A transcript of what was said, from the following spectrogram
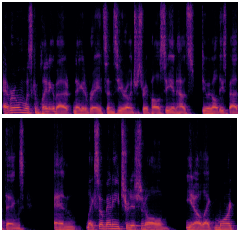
everyone was complaining about negative rates and zero interest rate policy and how it's doing all these bad things and like so many traditional you know like more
